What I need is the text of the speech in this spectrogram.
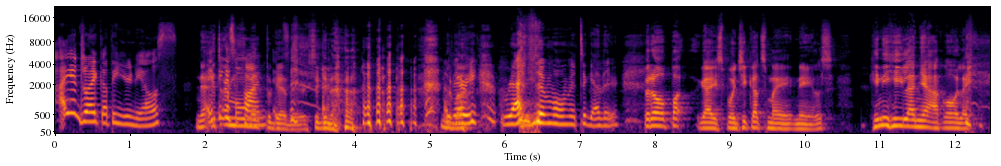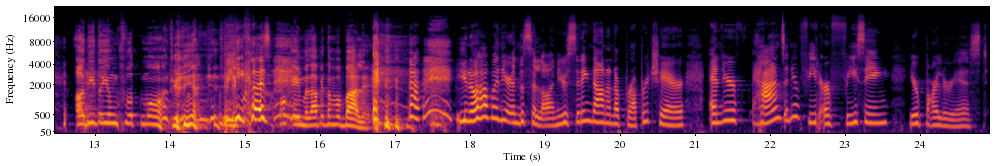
I enjoy cutting your nails. Na, I it's think our it's moment fun. together. Sige na. A Diba? very random moment together. Pero pa, guys, she cuts my nails, hinihila niya ako like, oh, dito yung foot mo. Ganyan, ganyan. Because okay, malapit na mabali. you know how when you're in the salon, you're sitting down on a proper chair and your hands and your feet are facing your parlorist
